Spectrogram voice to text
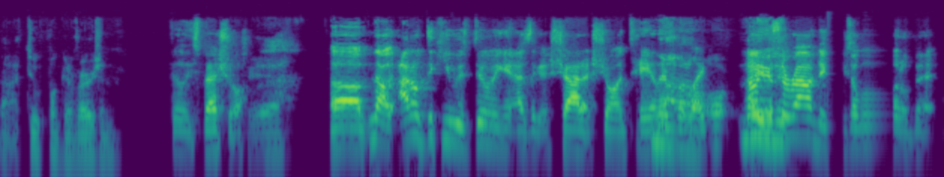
Nah, two point conversion. Philly special. Yeah. Um, no, I don't think he was doing it as like a shot at Sean Taylor, No, but like or- know your surroundings a little bit.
